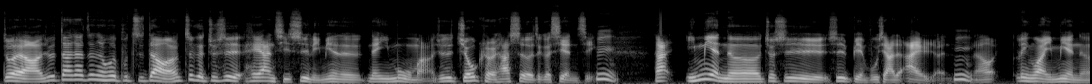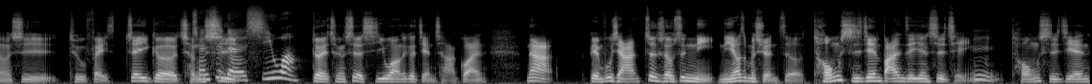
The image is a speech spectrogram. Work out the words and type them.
对啊，就大家真的会不知道，然后这个就是黑暗骑士里面的那一幕嘛，就是 Joker 他设了这个陷阱，嗯那一面呢，就是是蝙蝠侠的爱人，嗯然后另外一面呢是 Two Face 这一个城市城市的希望，对城市的希望这个检察官。那蝙蝠侠这时候是你，你要怎么选择？同时间发生这件事情，嗯同时间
